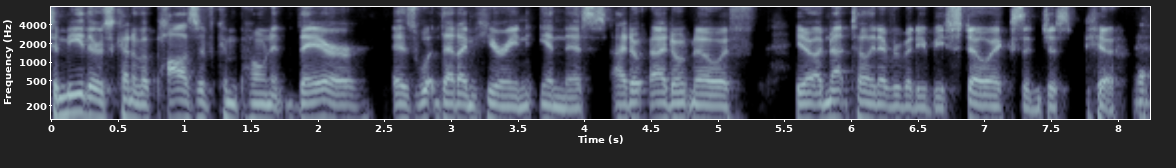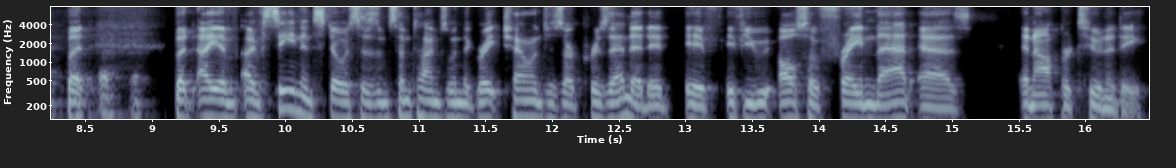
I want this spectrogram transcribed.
to me there's kind of a positive component there as what that i'm hearing in this. I don't i don't know if you know i'm not telling everybody to be stoics and just you know but but i have i've seen in stoicism sometimes when the great challenges are presented it if if you also frame that as an opportunity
